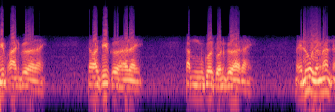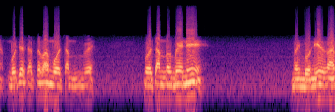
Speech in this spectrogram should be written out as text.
นิพพานคืออะไรสมาธิคืออะไรทำกุศลคืออะไร ไม่รู้อย่างนั้นนะบวชจะสักแต่ว่าบวชทำไปบวชทำเบนี้ไม่บวชนี้งาน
